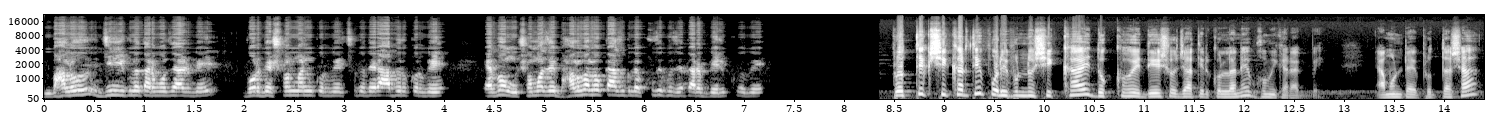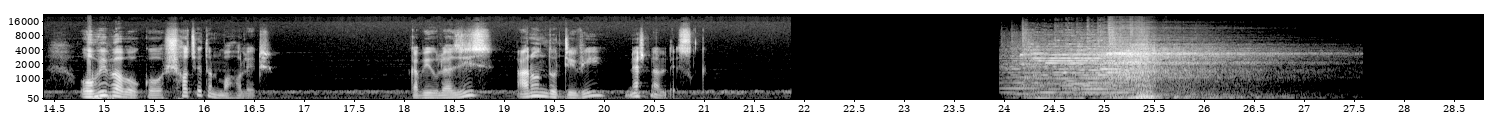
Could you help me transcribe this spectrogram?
ভালো জিনিসগুলো তার মধ্যে আসবে, বড়দের সম্মান করবে, ছোটদের আদর করবে এবং সমাজে ভালো ভালো কাজগুলো খুঁজে খুঁজে তারা বের করবে। প্রত্যেক শিক্ষার্থী পরিপূর্ণ শিক্ষায় দক্ষ হয়ে দেশ ও জাতির কল্যাণে ভূমিকা রাখবে। এমনটাই প্রত্যাশা অভিভাবক ও সচেতন মহলের। Kabiul Aziz Ananda TV national desk.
